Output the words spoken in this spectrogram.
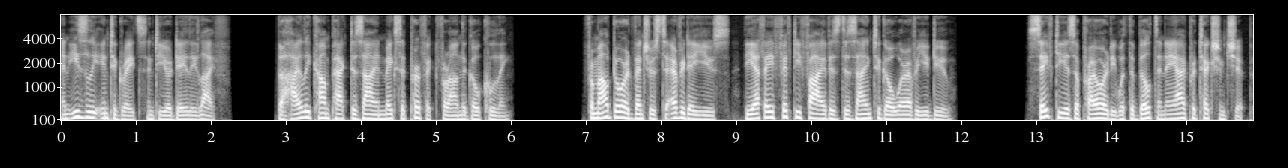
and easily integrates into your daily life. The highly compact design makes it perfect for on the go cooling. From outdoor adventures to everyday use, the FA 55 is designed to go wherever you do. Safety is a priority with the built in AI protection chip,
